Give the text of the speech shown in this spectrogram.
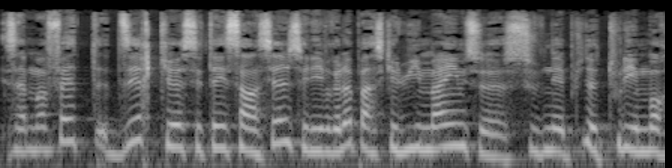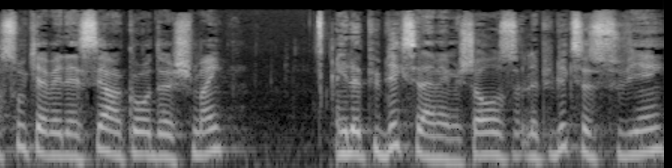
ça m'a fait dire que c'était essentiel ce livre-là parce que lui-même se souvenait plus de tous les morceaux qu'il avait laissés en cours de chemin. Et le public, c'est la même chose. Le public se souvient,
